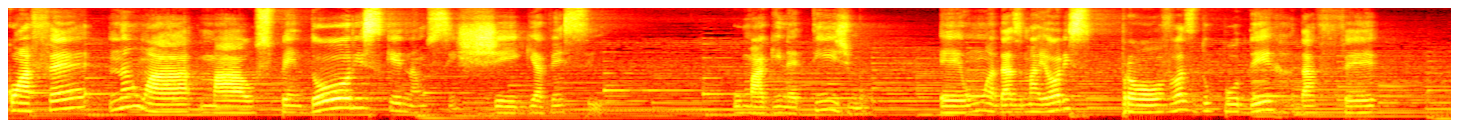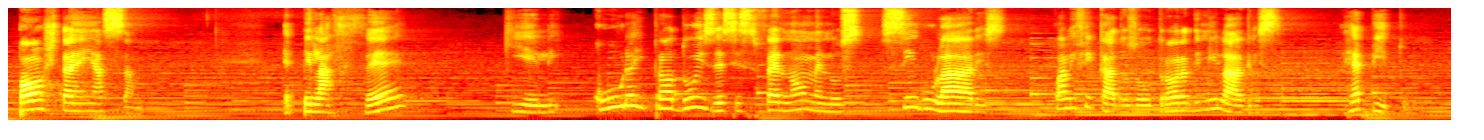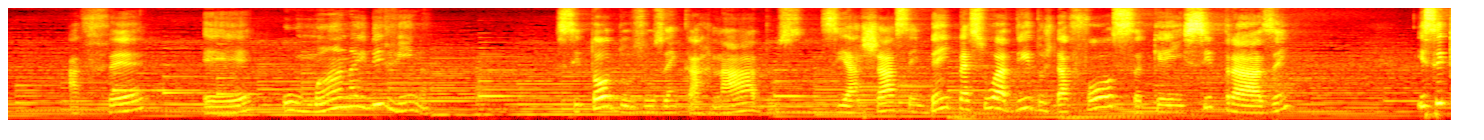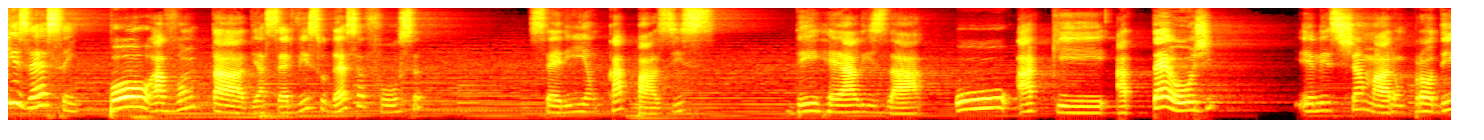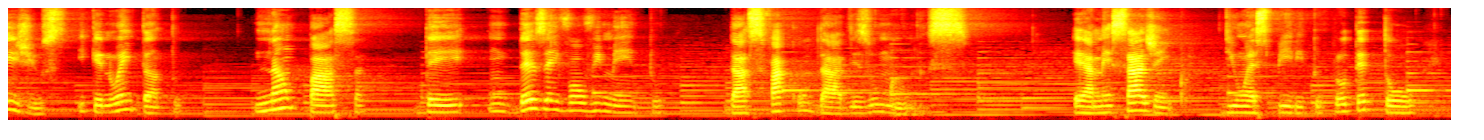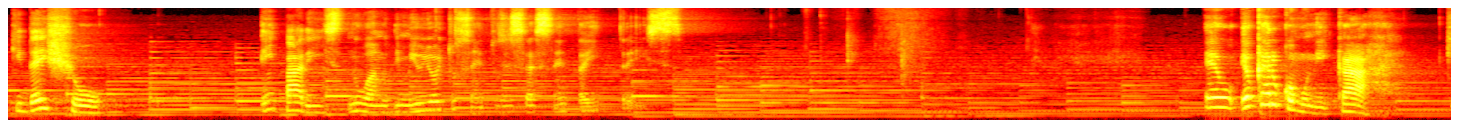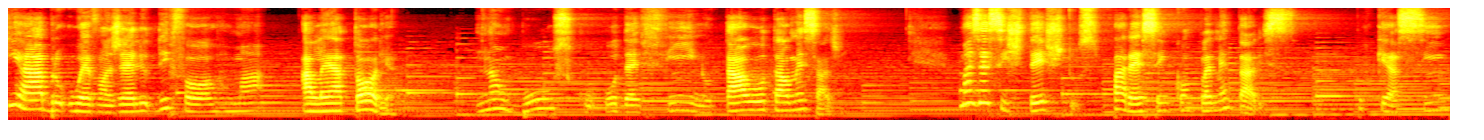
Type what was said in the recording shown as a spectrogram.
com a fé não há maus pendores que não se chegue a vencer. O magnetismo é uma das maiores provas do poder da fé posta em ação. É pela fé que ele cura e produz esses fenômenos singulares, qualificados outrora de milagres. Repito, a fé é humana e divina. Se todos os encarnados se achassem bem persuadidos da força que em si trazem, e se quisessem pôr a vontade a serviço dessa força, seriam capazes de realizar o a que até hoje eles chamaram prodígios e que, no entanto, não passa de um desenvolvimento das faculdades humanas. É a mensagem de um espírito protetor que deixou em Paris no ano de 1863. Eu, eu quero comunicar que abro o Evangelho de forma aleatória. Não busco ou defino tal ou tal mensagem. Mas esses textos parecem complementares, porque assim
